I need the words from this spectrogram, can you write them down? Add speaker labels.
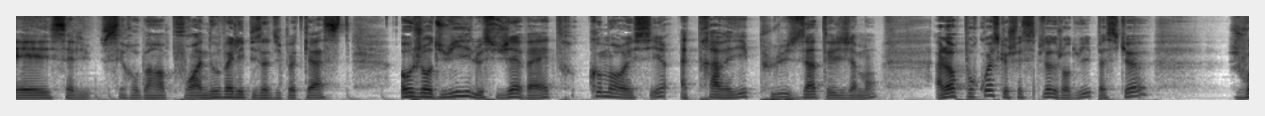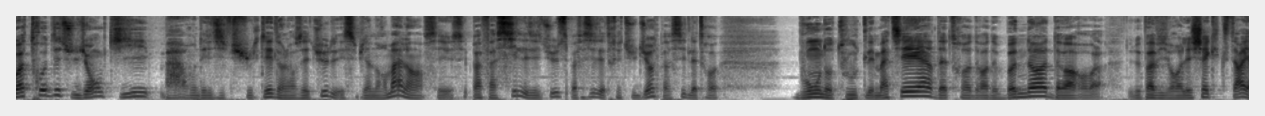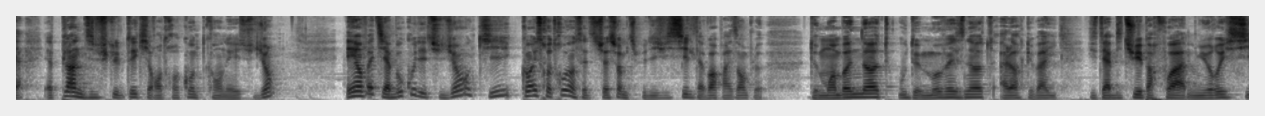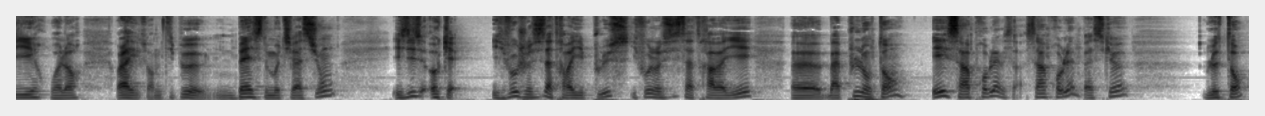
Speaker 1: Et salut, c'est Robin pour un nouvel épisode du podcast. Aujourd'hui, le sujet va être comment réussir à travailler plus intelligemment. Alors pourquoi est-ce que je fais cet épisode aujourd'hui? Parce que je vois trop d'étudiants qui bah, ont des difficultés dans leurs études et c'est bien normal. Hein. C'est pas facile les études, c'est pas facile d'être étudiant, c'est pas facile d'être bon dans toutes les matières, d'être d'avoir de bonnes notes, d'avoir de ne pas vivre l'échec, etc. Il y a plein de difficultés qui rentrent en compte quand on est étudiant. Et en fait, il y a beaucoup d'étudiants qui, quand ils se retrouvent dans cette situation un petit peu difficile d'avoir par exemple de moins bonnes notes ou de mauvaises notes, alors que bah ils, étaient habitués parfois à mieux réussir, ou alors voilà ils ont un petit peu une baisse de motivation, ils se disent ok, il faut que je réussisse à travailler plus, il faut que je réussisse à travailler euh, bah, plus longtemps, et c'est un problème ça, c'est un problème parce que le temps,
